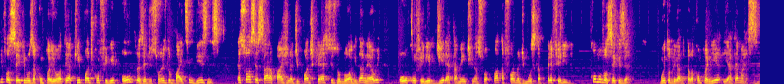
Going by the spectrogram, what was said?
E você que nos acompanhou até aqui pode conferir outras edições do Bytes in Business. É só acessar a página de podcasts no blog da Nelly ou conferir diretamente na sua plataforma de música preferida, como você quiser. Muito obrigado pela companhia e até mais.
